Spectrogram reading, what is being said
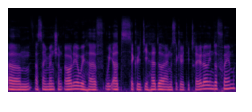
um, as I mentioned earlier, we have we add security header and a security trailer in the frame,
